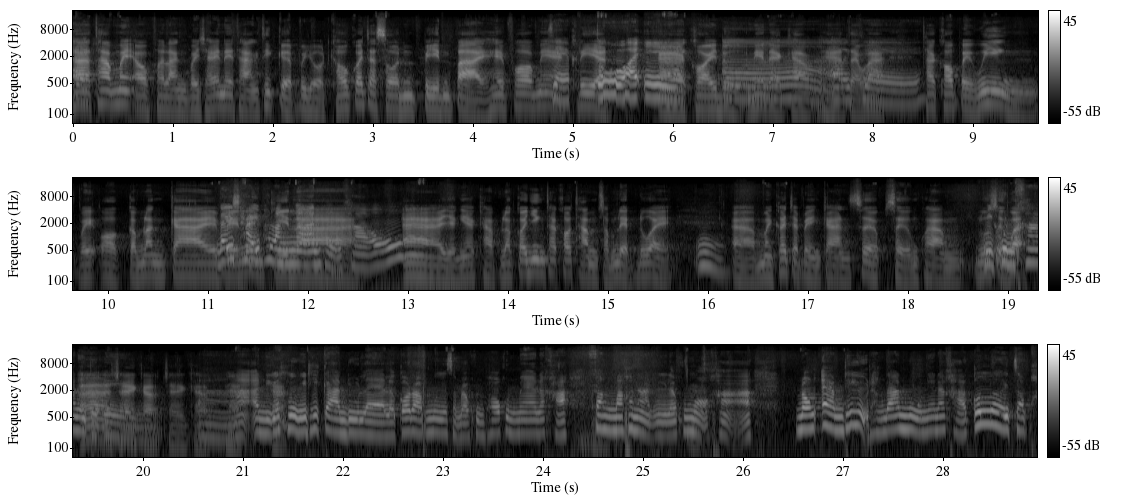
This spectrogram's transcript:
ถ้าถ้าไม่เอาพลังไปใช้ในทางที่เกิดประโยชน์เขาก็จะซนปีนป่ายให้พ่อแม่เจ็บเครียดตัวอีกาคอยดุอ่านี่แหละครับฮะโอเคแต่ว่าถ้าเขาไปวิ่งไปออกกำลังกายได้ไปใช้เล่นพลังกีฬงานของเขาอ่า อย่างเงี้ยครับ แล้วก็ยิ่งถ้าเขาทำสำเร็จด้วยอืม อ่ามันก็จะเป็นการเสริมเสริมความรู้มีสึกคุณว่าค่าในตัวเองาใช่ครับใช่ครับอ่าฮะอันนี้ก็คือวิธีการดูแลแล้วก็รับมือสำหรับคุณพ่อคุณแม่นะคะ ฟังมาขนาดนี้แล้วคุณหมอขา น้องแอมที่อยู่ทางด้านนู้นเนี่ยนะคะ ก็เลยจะพ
